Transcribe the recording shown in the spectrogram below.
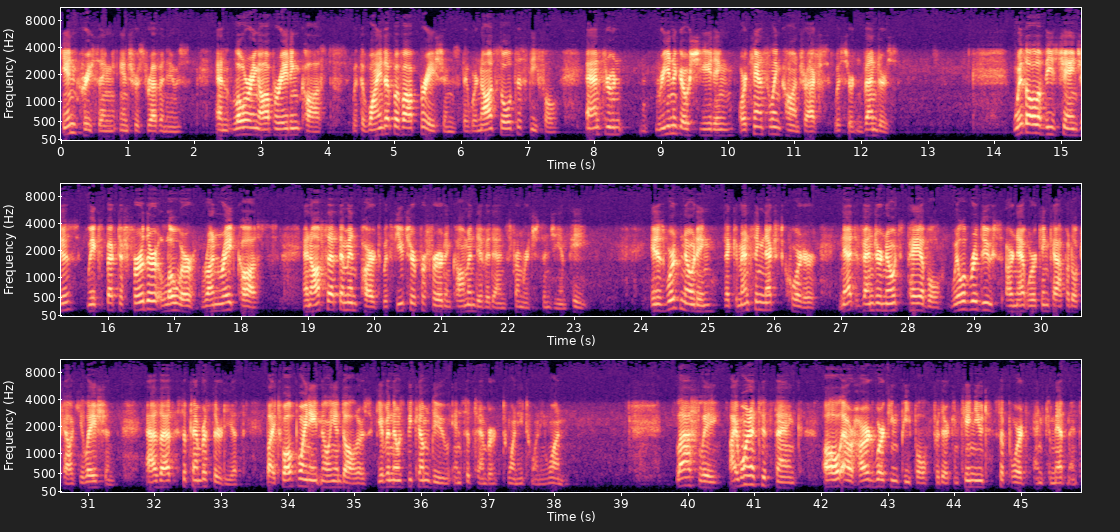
increasing interest revenues, and lowering operating costs with the wind-up of operations that were not sold to Stifel, and through renegotiating or canceling contracts with certain vendors. With all of these changes, we expect to further lower run rate costs and offset them in part with future preferred and common dividends from Richardson GMP. It is worth noting that commencing next quarter, net vendor notes payable will reduce our net working capital calculation as at September 30th by $12.8 million, given those become due in September 2021. Lastly, I wanted to thank all our hardworking people for their continued support and commitment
